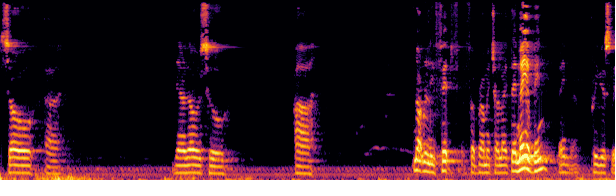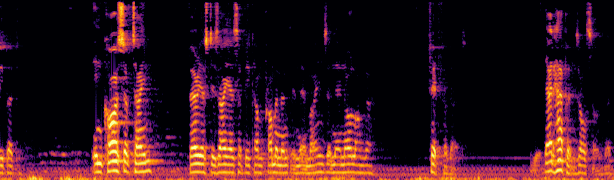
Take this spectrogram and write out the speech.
So uh, there are those who are not really fit for brahmacharya life. They may have been they, previously, but in course of time, various desires have become prominent in their minds and they're no longer fit for that. That happens also. That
